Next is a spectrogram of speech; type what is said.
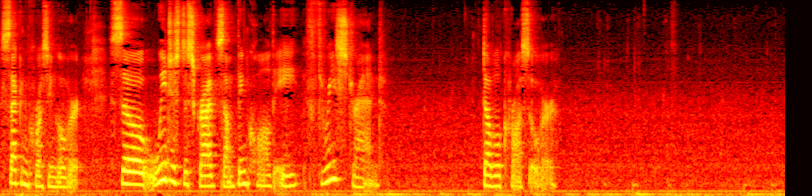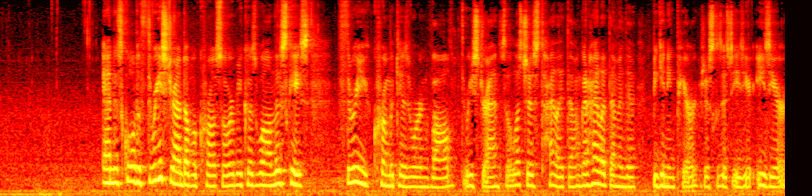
second crossing over. So we just described something called a three strand double crossover. And it's called a three strand double crossover because, well, in this case, three chromatids were involved, three strands. So let's just highlight them. I'm going to highlight them in the beginning pair just because it's easier. Easier.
